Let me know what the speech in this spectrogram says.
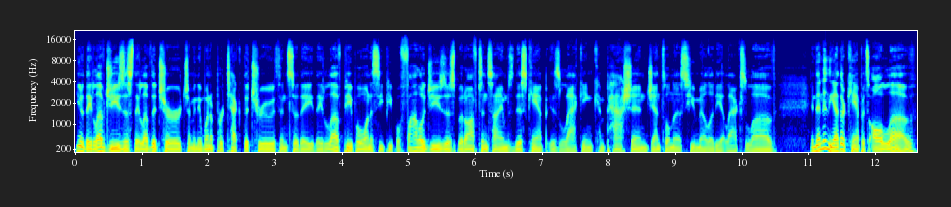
you know they love jesus they love the church i mean they want to protect the truth and so they they love people want to see people follow jesus but oftentimes this camp is lacking compassion gentleness humility it lacks love and then in the other camp it's all love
